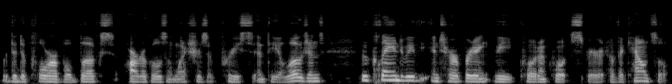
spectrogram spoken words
with the deplorable books, articles, and lectures of priests and theologians who claim to be interpreting the quote unquote spirit of the council.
